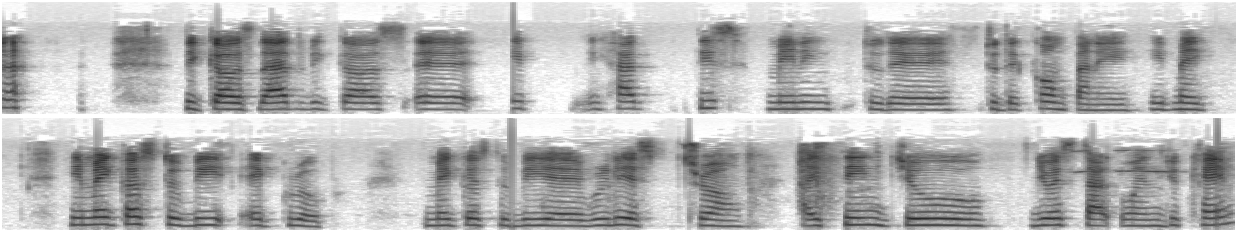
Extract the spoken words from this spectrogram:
because that because uh, it, it had this meaning to the to the company. It make it make us to be a group. Make us to be a really strong. I think you you start when you came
